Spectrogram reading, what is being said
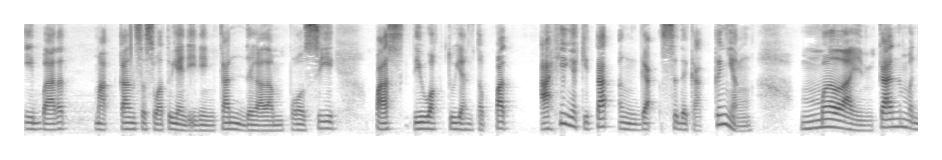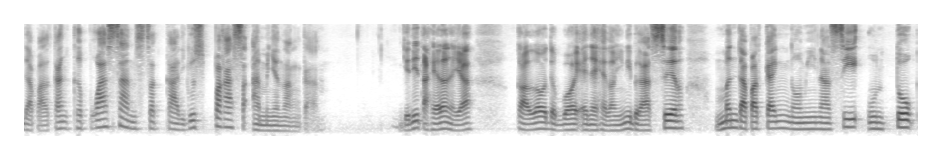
ibarat makan sesuatu yang diinginkan dalam porsi pas di waktu yang tepat. Akhirnya kita enggak sedekah kenyang melainkan mendapatkan kepuasan sekaligus perasaan menyenangkan. Jadi tak heran ya, kalau The Boy and the Heron ini berhasil mendapatkan nominasi untuk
